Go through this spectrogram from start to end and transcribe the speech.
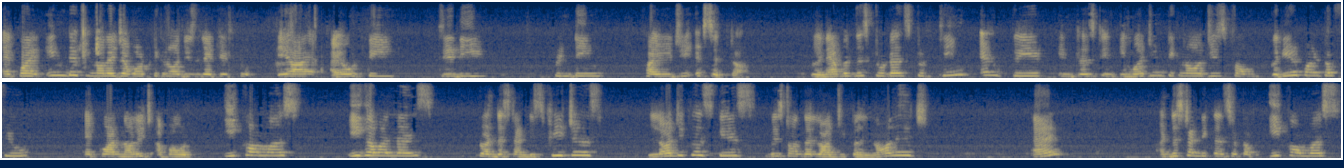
acquire in-depth knowledge about technologies related to AI, IoT, 3D, printing, 5G, etc. To enable the students to think and create interest in emerging technologies from career point of view, acquire knowledge about e-commerce, e-governance, to understand these features, logical skills based on the logical knowledge, and understand the concept of e-commerce,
